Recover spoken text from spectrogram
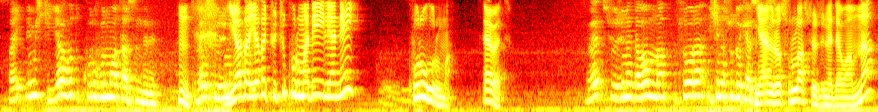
Said demiş ki yahut kuru hurma atarsın dedi. Hı. Ve sözünü Ya da ya da küçük hurma değil ya ne? Kuru hurma. Evet. Ve sözüne devamla sonra içine su dökersin. Yani Resulullah sözüne devamla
